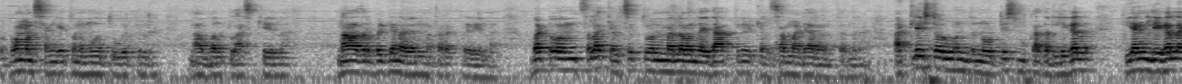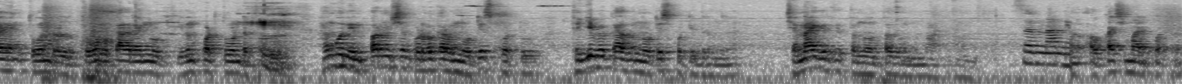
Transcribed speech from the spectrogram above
ಪರ್ಫಾರ್ಮೆನ್ಸ್ ಹಂಗೈತು ನಮಗಂತೂ ಗೊತ್ತಿಲ್ಲ ನಾವು ಬಂದು ಕ್ಲಾಸ್ ಕೇಳಿಲ್ಲ. ನಾವು ಅದ್ರ ಬಗ್ಗೆ ನಾವೇನು ಮಾತಾಡಕ್ಕೆ ಇಲ್ಲ ಬಟ್ ಒಂದು ಸಲ ಕೆಲ್ಸಕ್ಕೆ ತೊಗೊಂಡ್ಮೇಲೆ ಒಂದು ಐದಾರು ತಿಂಗಳು ಕೆಲಸ ಮಾಡ್ಯಾರ ಅಂತಂದ್ರೆ ಅಟ್ಲೀಸ್ಟ್ ಅವ್ರು ಒಂದು ನೋಟಿಸ್ ಮುಖಾಂತರ ಲೀಗಲ್ ಹೆಂಗೆ ಲೀಗಲ್ ಹೆಂಗೆ ತೊಗೊಂಡ್ರಲ್ಲ ತೊಗೋಬೇಕಾದ್ರೆ ಹೆಂಗೆ ನೋಟ್ ಇದನ್ನು ಕೊಟ್ಟು ತೊಗೊಂಡ್ರಿ. ಒಂದು ಇನ್ಫಾರ್ಮೇಷನ್ ಕೊಡ್ಬೇಕಾದ್ರೆ ಒಂದು ನೋಟಿಸ್ ಕೊಟ್ಟು ತೆಗಿಬೇಕಾದ್ರೆ ನೋಟಿಸ್ ಕೊಟ್ಟಿದ್ರಂದ್ರೆ ಚೆನ್ನಾಗಿರ್ತಿತ್ತು ಅನ್ನುವಂಥದ್ದು ಒಂದು ಮಾತು. ಸರ್ ನಾನು ಅವಕಾಶ ಮಾಡಿಕೊಟ್ರೆ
